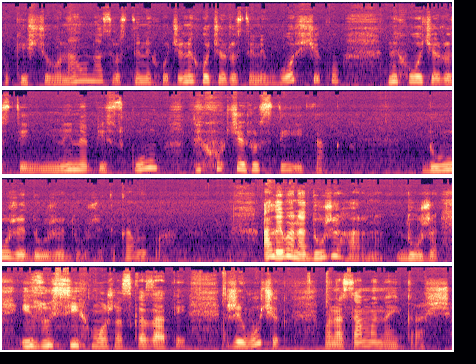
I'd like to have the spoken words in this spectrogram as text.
поки що вона у нас рости не хоче. Не хоче рости ні в горщику, не хоче рости ні на піску, не хоче рости і так. Дуже, дуже, дуже така вибаглива. Але вона дуже гарна, дуже. І з усіх, можна сказати, живучок вона сама найкраща.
